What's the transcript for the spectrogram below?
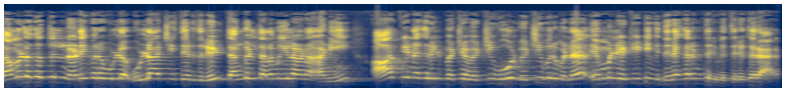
தமிழகத்தில் நடைபெறவுள்ள உள்ளாட்சி தேர்தலில் தங்கள் தலைமையிலான அணி ஆர்கே நகரில் பெற்ற வெற்றி போல் வெற்றி பெறும் என எம்எல்ஏ டிடிவி தினகரன் தெரிவித்திருக்கிறார்.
